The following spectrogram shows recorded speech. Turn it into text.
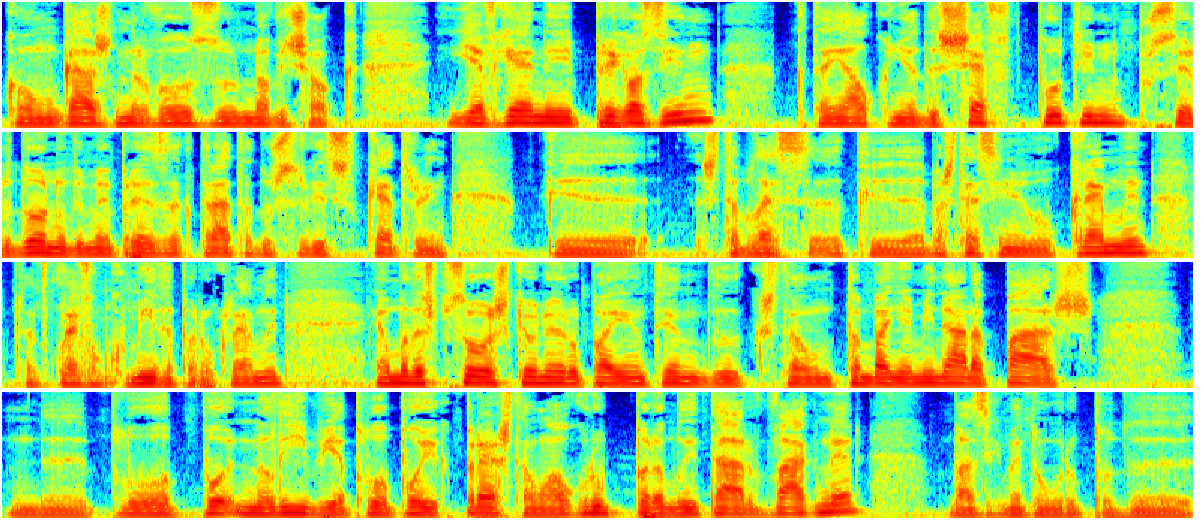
com gás nervoso Novichok. E Evgeny Prigozhin, que tem a alcunha de chefe de Putin, por ser dono de uma empresa que trata dos serviços de catering que estabelece, que abastecem o Kremlin, portanto, que levam comida para o Kremlin, é uma das pessoas que a União Europeia entende que estão também a minar a paz de, pelo, na Líbia pelo apoio que prestam ao grupo paramilitar Wagner, basicamente um grupo de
